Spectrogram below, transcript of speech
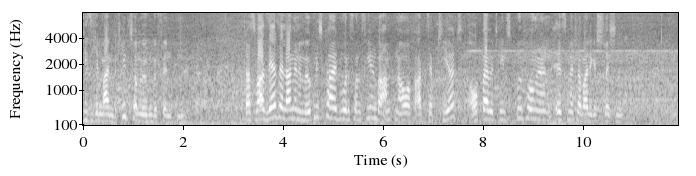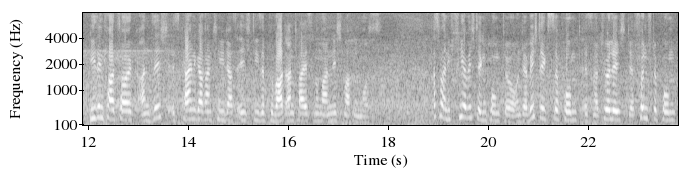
die sich in meinem Betriebsvermögen befinden. Das war sehr, sehr lange eine Möglichkeit, wurde von vielen Beamten auch akzeptiert. Auch bei Betriebsprüfungen ist mittlerweile gestrichen. Leasingfahrzeug an sich ist keine Garantie, dass ich diese Privatanteilsnummer nicht machen muss. Das waren die vier wichtigen Punkte und der wichtigste Punkt ist natürlich der fünfte Punkt,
